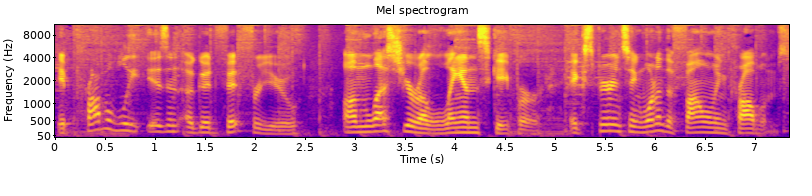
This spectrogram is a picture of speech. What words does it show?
It probably isn't a good fit for you unless you're a landscaper experiencing one of the following problems.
